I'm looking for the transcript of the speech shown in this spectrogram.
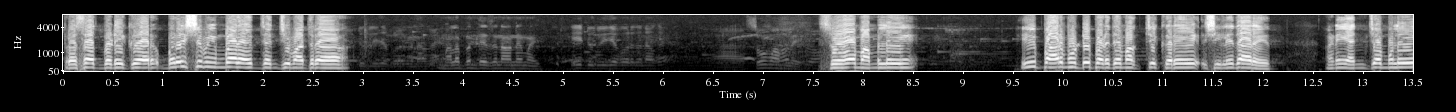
प्रसाद बडेकर बरेचसे मेंबर आहेत ज्यांची मात्र मला पण त्याचं नाव नाही माहीत. सोहम आमले. ही फार मोठे पडद्यामागचे खरे शिलेदार आहेत. आणि यांच्यामुळे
